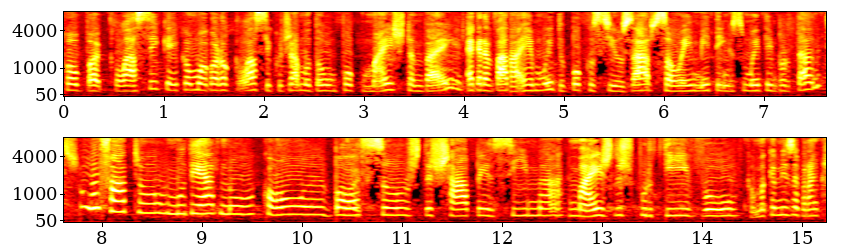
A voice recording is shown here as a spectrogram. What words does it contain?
roupa clássica e como agora o clássico já mudou um pouco mais também, a gravata é muito pouco se usar, só em meetings muito importantes. Um fato moderno com eh, bolsos de chapa em cima, mais desportivo, com uma camisa branca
